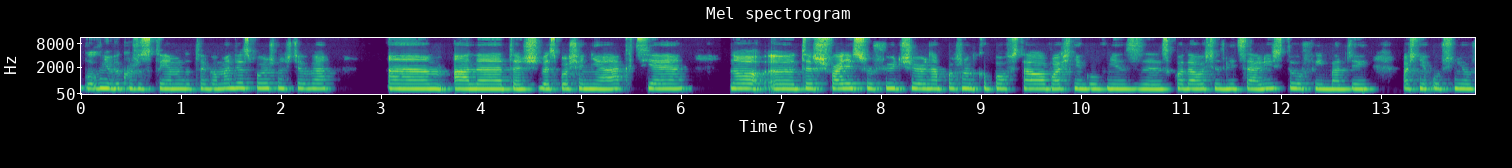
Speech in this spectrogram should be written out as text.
Głównie wykorzystujemy do tego media społecznościowe, ale też bezpośrednie akcje, no, y, też Fridays for Future na początku powstało właśnie głównie z, składało się z licealistów i bardziej właśnie uczniów,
